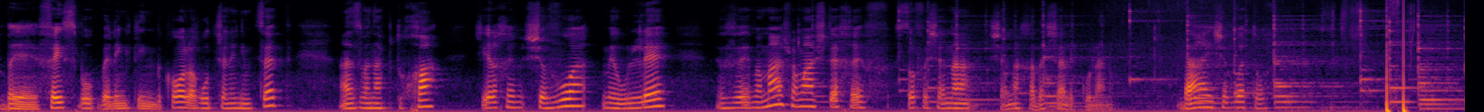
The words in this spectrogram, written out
בפייסבוק, בלינקדאין, בכל ערוץ שאני נמצאת. ההזמנה פתוחה. שיהיה לכם שבוע מעולה, וממש ממש תכף, סוף השנה, שנה חדשה לכולנו. ביי, שבוע טוב. thank you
